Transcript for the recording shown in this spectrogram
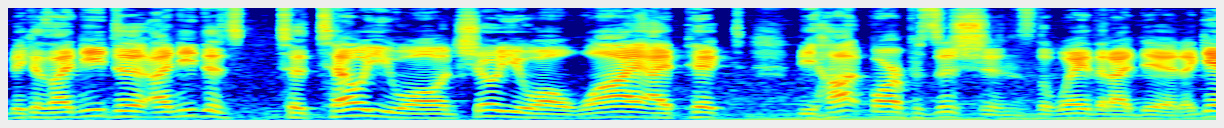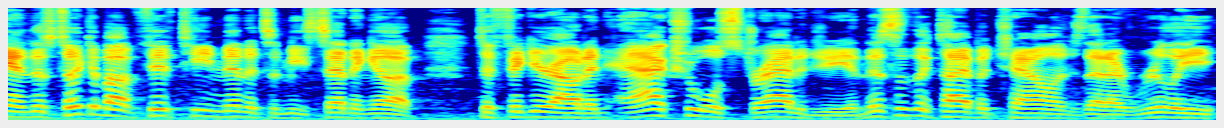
because I need to I need to, to tell you all and show you all why I picked the hotbar positions the way that I did. Again, this took about 15 minutes of me setting up to figure out an actual strategy, and this is the type of challenge that I really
